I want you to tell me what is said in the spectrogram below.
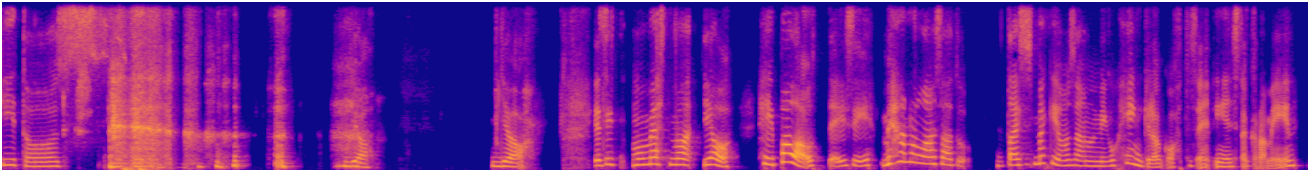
Kiitos. joo. Joo. Ja sitten mun mielestä mä, joo, hei palautteisiin. Mehän ollaan saatu, tai siis mäkin olen saanut niinku henkilökohtaiseen Instagramiin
